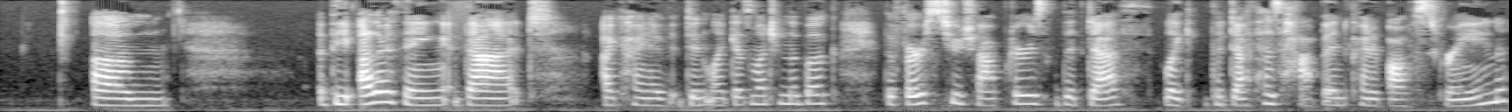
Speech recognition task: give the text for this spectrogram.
um, the other thing that I kind of didn't like as much in the book, the first two chapters, the death, like the death has happened kind of off screen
